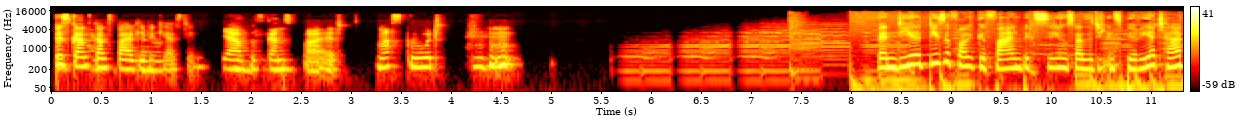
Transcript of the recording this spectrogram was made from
Bis ganz, ganz bald, liebe Kerstin. Ja, bis ganz bald. Mach's gut. Wenn dir diese Folge gefallen bzw. dich inspiriert hat,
